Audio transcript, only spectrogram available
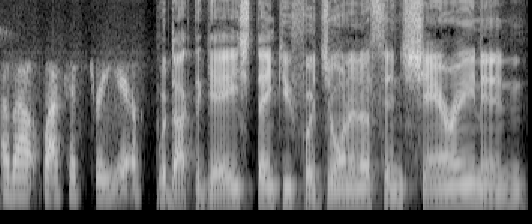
about Black History Year. Well, Dr. Gage, thank you for joining us and sharing and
